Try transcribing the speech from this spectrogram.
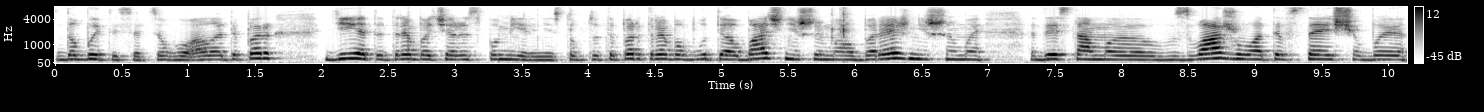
добитися цього. Але тепер діяти треба через помірність. Тобто тепер треба бути обачнішими, обережнішими, десь там е, зважувати все, щоби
